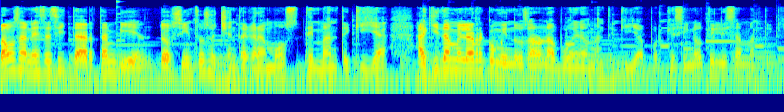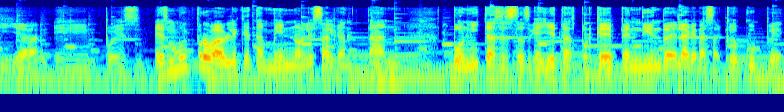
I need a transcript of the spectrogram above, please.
Vamos a necesitar también 280 gramos de mantequilla. Aquí también les recomiendo usar una buena mantequilla porque si no utiliza mantequilla, eh, pues es muy probable que también no le salgan tan bonitas estas galletas porque dependiendo de la grasa que ocupe,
